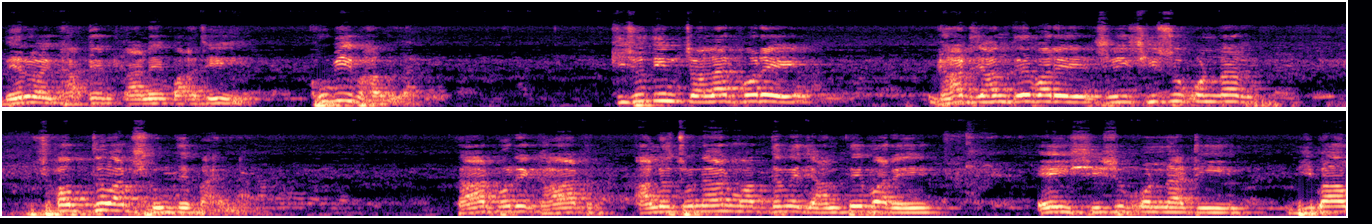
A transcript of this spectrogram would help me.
বেরোয় ঘাটের কানে বাজে, খুবই ভালো লাগে। কিছুদিন চলার পরে ঘাট জানতে পারে সেই শিশুকন্যার শব্দ আর শুনতে পায় না। তারপরে ঘাট আলোচনার মাধ্যমে জানতে পারে এই শিশুকন্যাটি বিবাহ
